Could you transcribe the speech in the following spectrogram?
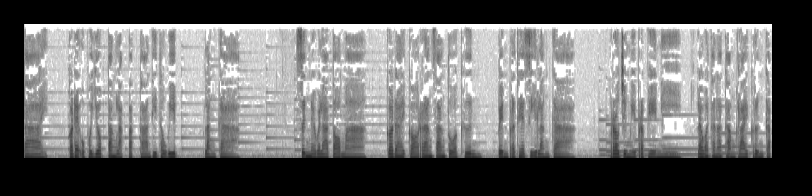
ใต้ ก็ได้อพยพตั้งหลักปักฐานที่ทวีปลังกา ซึ่งในเวลาต่อมา ก็ได้ก่อร่างสร้างตัวขึ้น เป็นประเทศศรีลังกา เราจึงมีประเพณี และวัฒนธรรมคล้ายคลึงกับ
